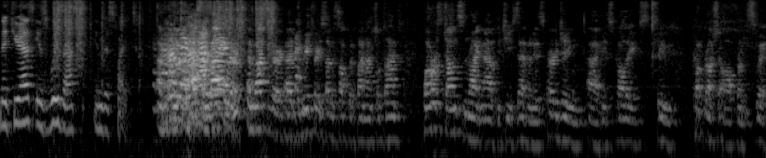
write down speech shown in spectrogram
that U.S. is with us in this fight. Ambassador, Ambassador, Ambassador uh, Demetri Sevastopulo with Financial Times. Boris Johnson right now at the G7 is urging uh, his colleagues to cut Russia off from SWIFT.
